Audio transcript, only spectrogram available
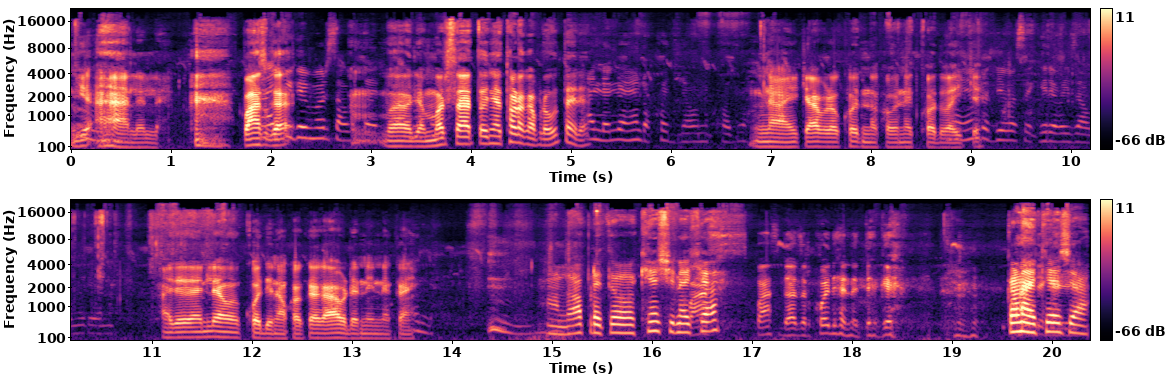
ય- હા લે લે પાંચ ગા આખી ગઈ મરસા ઉતારી બ- મરસા તો અહીંયા થોડાક આપણે ઉતાર્યા આ લે લે હેંડો ખોદ જાવ ને ખોદવા ના એ કે આપણે ખોદ નાખો નહીં તો ખોદવા ઈ કે આજે એટલે ખોદી નાખો. કાંઈક આવડે નહીં ને કાંઈ. હાલો આપણે તો ખેંચી નાખ્યા. પાંચ ગાજર ખોદ્યા ને તે કે. ઘણા ખેંચ્યા.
